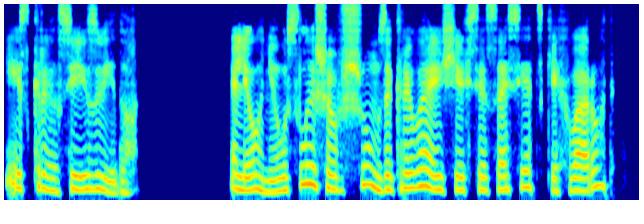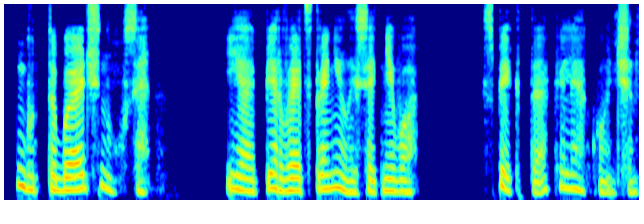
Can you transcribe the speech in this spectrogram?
и скрылся из виду. Лёня, услышав шум закрывающихся соседских ворот, будто бы очнулся. Я первой отстранилась от него. Спектакль окончен.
